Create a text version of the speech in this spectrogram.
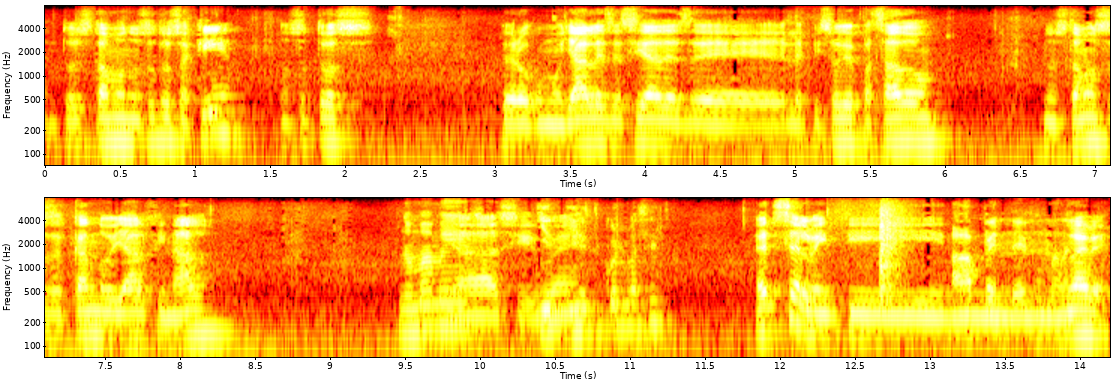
entonces estamos nosotros aquí, nosotros, pero como ya les decía desde el episodio pasado, nos estamos acercando ya al final. No mames. Ya, sí, ¿Y, güey. ¿Y este cuál va a ser? Este es el 29. Ah, pendejo, madre.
